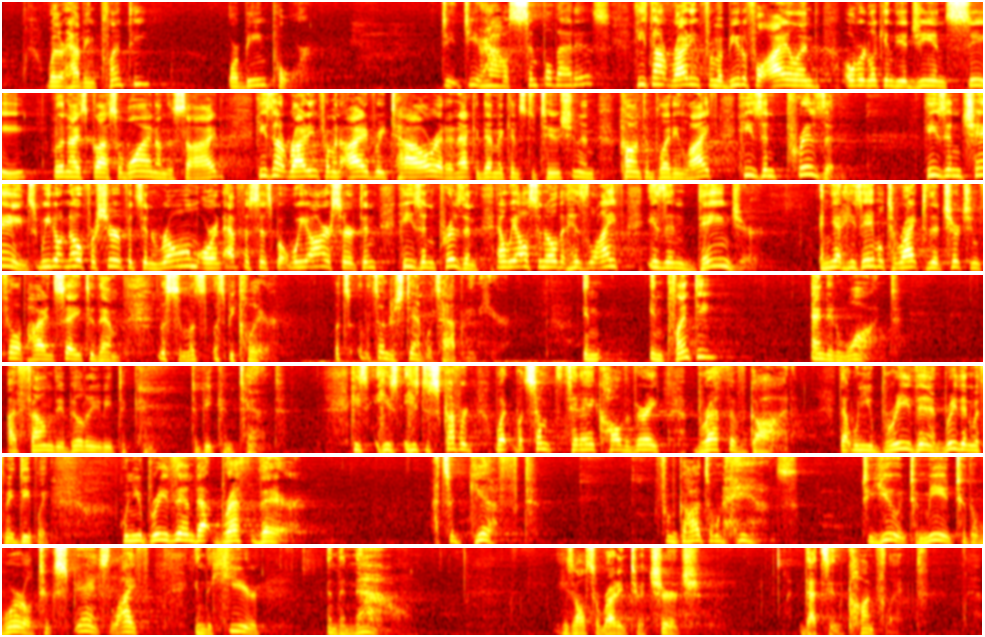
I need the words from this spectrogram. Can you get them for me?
whether having plenty or being poor. Do, do you hear how simple that is? He's not writing from a beautiful island overlooking the Aegean Sea with a nice glass of wine on the side. He's not writing from an ivory tower at an academic institution and contemplating life. He's in prison. He's in chains. We don't know for sure if it's in Rome or in Ephesus, but we are certain he's in prison. And we also know that his life is in danger. And yet he's able to write to the church in Philippi and say to them, listen, let's, let's be clear. Let's, let's understand what's happening here. In, in plenty and in want, I've found the ability to be, to, to be content. He's, he's, he's discovered what, what some today call the very breath of God. That when you breathe in, breathe in with me deeply. When you breathe in, that breath there, that's a gift from God's own hands to you and to me and to the world to experience life in the here and the now he's also writing to a church that's in conflict.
